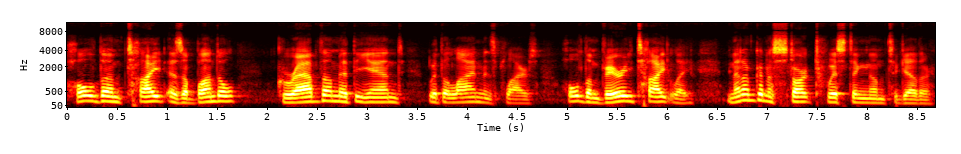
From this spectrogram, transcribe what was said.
hold them tight as a bundle, grab them at the end with the lineman's pliers, hold them very tightly, and then I'm going to start twisting them together.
